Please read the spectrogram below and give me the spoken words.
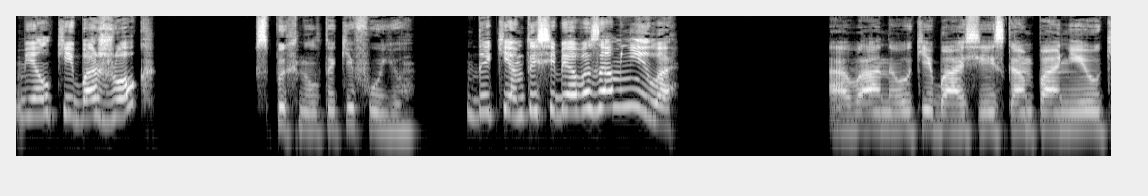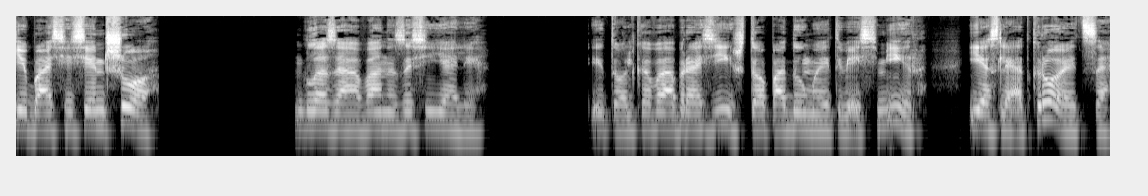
«Мелкий божок?» — вспыхнул Такифую. «Да кем ты себя возомнила?» «Авана Укибаси из компании Укибаси Синшо». Глаза Авана засияли. И только вообрази, что подумает весь мир, если откроется,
